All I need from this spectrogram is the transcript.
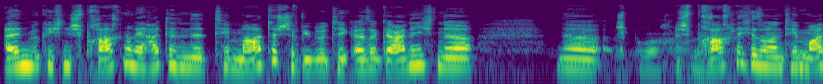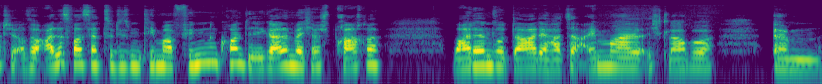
allen möglichen Sprachen. Der hatte eine thematische Bibliothek, also gar nicht eine, eine Sprache. sprachliche, sondern thematische. Also alles, was er zu diesem Thema finden konnte, egal in welcher Sprache, war dann so da. Der hatte einmal, ich glaube, ähm,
